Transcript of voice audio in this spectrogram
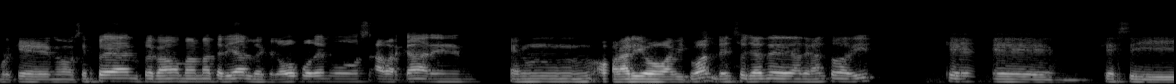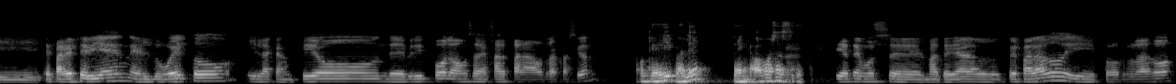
porque no, siempre han preparado más material de que luego podemos abarcar en, en un horario habitual. De hecho, ya te adelanto, David, que, eh, que si te parece bien, el dueto y la canción de Britpop la vamos a dejar para otra ocasión. Ok, vale. Venga, vamos a hacer. Ya tenemos eh, el material preparado y por otro lado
